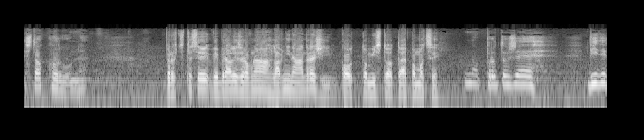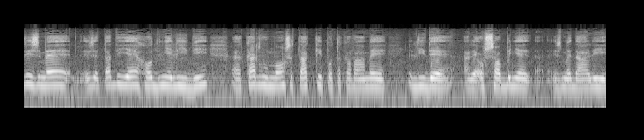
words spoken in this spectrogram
100 korun. Proč jste si vybrali zrovna hlavní nádraží jako to místo té pomoci? No, protože viděli jsme, že tady je hodně lidí. Karlu most taky potakáváme lidé, ale osobně jsme dali,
